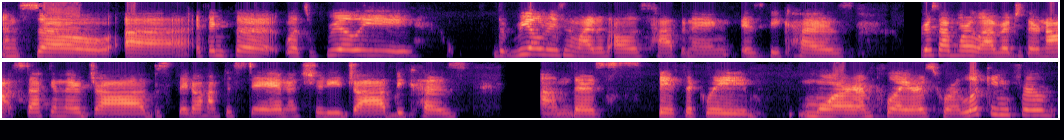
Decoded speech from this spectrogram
and so, uh, I think the what's really the real reason why this all is happening is because workers have more leverage. They're not stuck in their jobs. They don't have to stay in a shitty job because um, there's basically more employers who are looking for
